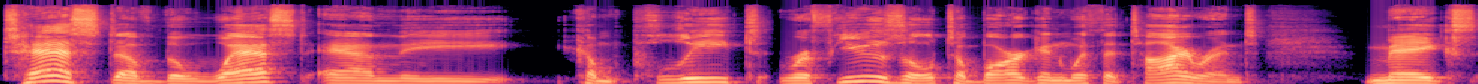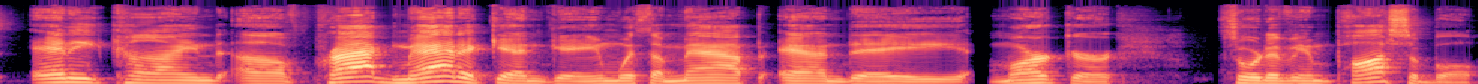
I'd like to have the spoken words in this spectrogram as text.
test of the West and the complete refusal to bargain with a tyrant makes any kind of pragmatic endgame with a map and a marker sort of impossible.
